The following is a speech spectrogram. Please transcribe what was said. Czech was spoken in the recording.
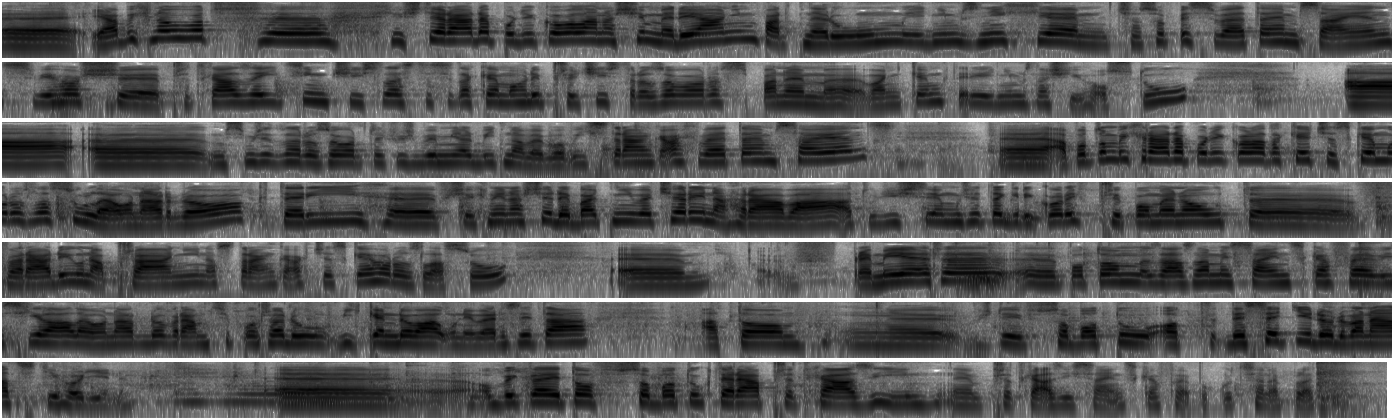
E, já bych na úvod e, ještě ráda poděkovala našim mediálním partnerům. Jedním z nich je časopis VTM Science, v jehož předcházejícím čísle jste si také mohli přečíst rozhovor s panem Vaňkem, který je jedním z našich hostů. A e, myslím, že ten rozhovor teď už by měl být na webových stránkách VTM Science. Eh, a potom bych ráda poděkovala také Českému rozhlasu Leonardo, který eh, všechny naše debatní večery nahrává a tudíž si je můžete kdykoliv připomenout eh, v rádiu na přání na stránkách Českého rozhlasu. V premiéře potom záznamy Science Cafe vysílá Leonardo v rámci pořadu Víkendová univerzita a to mm, vždy v sobotu od 10 do 12 hodin. obvykle je to v sobotu, která předchází, předchází Science Cafe, pokud se nepletu.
